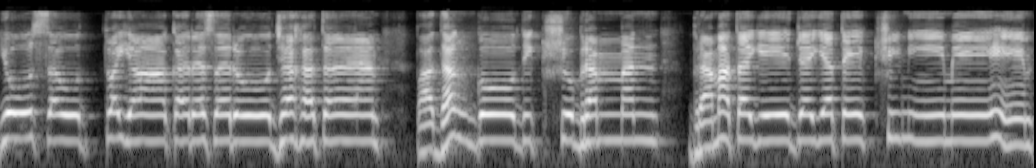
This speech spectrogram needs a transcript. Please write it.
योऽसौ त्वया करसरो जहत पदङ्गो दिक्षु ब्रह्मन् भ्रमतये जयते क्षिणी मे।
